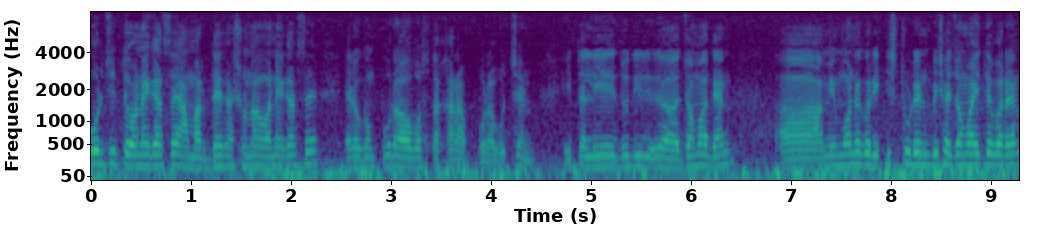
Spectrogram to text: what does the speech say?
পরিচিত অনেক আছে, আমার দেখাশোনাও অনেক আছে, এরকম পুরা অবস্থা খারাপ পুরা, বুঝছেন? ইতালি যদি জমা দেন আমি মনে করি স্টুডেন্ট বিষয় জমা দিতে পারেন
